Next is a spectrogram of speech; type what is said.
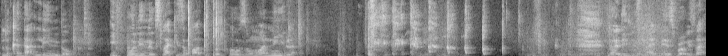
look at that lean though. He fully looks like he's about to propose on one knee. Like. Not just like this, bro. It's like.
